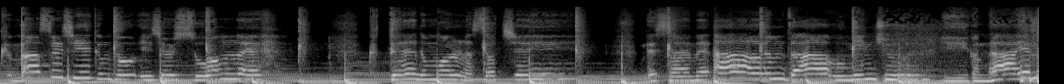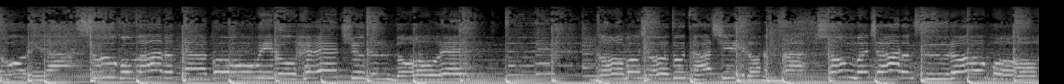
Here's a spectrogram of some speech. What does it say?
그 맛을 지금도 잊을 수 없네. 그때는 몰랐었지. 내 삶의 아름다움인 줄. 이건 나의 노래야 수고 많았다고 위로해주는 노래. 넘어져도 다시 일어난 나 정말 자랑스러워.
